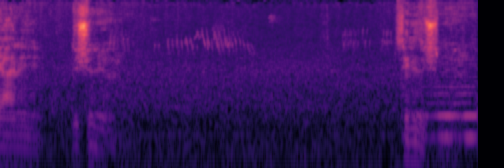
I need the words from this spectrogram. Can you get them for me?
Yani düşünüyorum. Seni düşünüyorum.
